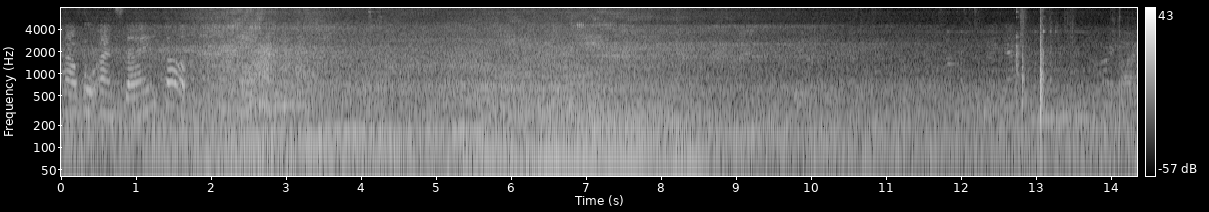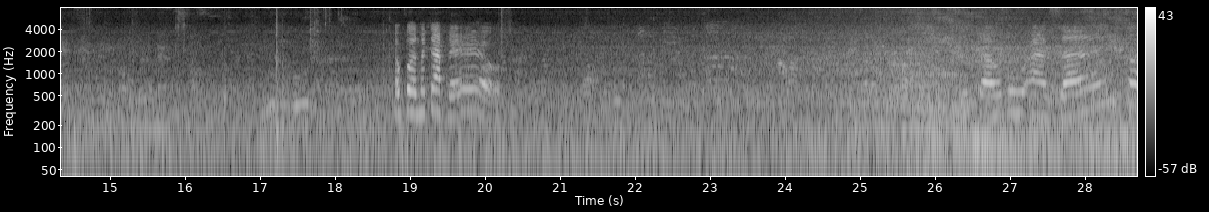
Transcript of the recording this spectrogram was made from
เขาปูอัดใส่กรอบเอาเฟิร์นมาจับแล้ว เจ้าปูอาศัยก็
